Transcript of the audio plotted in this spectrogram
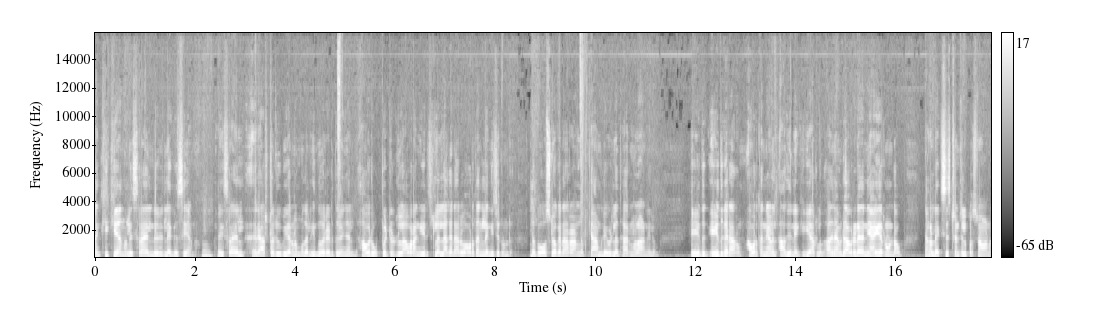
ലംഘിക്കുക എന്നുള്ള ഇസ്രായേലിന്റെ ഒരു ലെഗസിയാണ്. ഇസ്രായേൽ രാഷ്ട്ര രൂപീകരണം മുതൽ ഇന്നുവരെ എടുത്തു കഴിഞ്ഞാൽ അവർ ഒപ്പിട്ടിട്ടുള്ള അവർ അംഗീകരിച്ചിട്ടുള്ള എല്ലാ കരാറും അവർ തന്നെ ലംഘിച്ചിട്ടുണ്ട്. അതിപ്പോൾ ഓസ്ലോ കരാറാണെങ്കിലും ക്യാമ്പ് ഡേവിഡിലെ ധാരണകളാണെങ്കിലും ഏത് ഏത് കരാറും അവർ തന്നെയാണ് ആദ്യം ലംഘിക്കാറുള്ളത്. അതിന് അവർ അവരുടെ ന്യായീകരണം ഉണ്ടാവും. ഞങ്ങളുടെ എക്സിസ്റ്റൻഷ്യൽ പ്രശ്നമാണ്.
